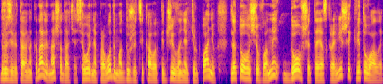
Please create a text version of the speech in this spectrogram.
Друзі, вітаю на каналі Наша Дача. Сьогодні проводимо дуже цікаве підживлення тюльпанів для того, щоб вони довше та яскравіше квітували.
